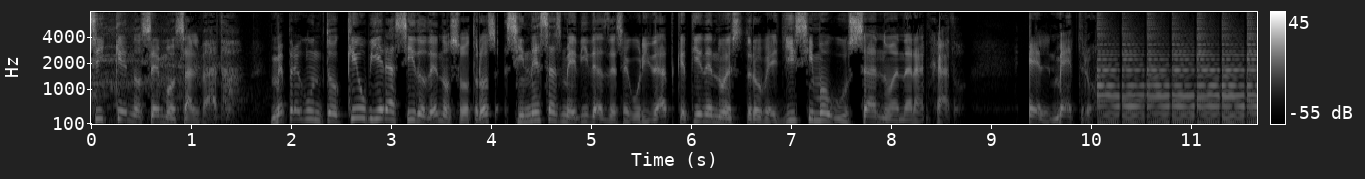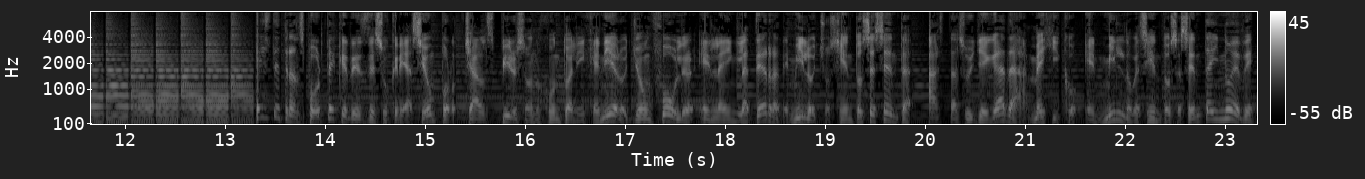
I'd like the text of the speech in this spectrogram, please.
Sí que nos hemos salvado. Me pregunto qué hubiera sido de nosotros sin esas medidas de seguridad que tiene nuestro bellísimo gusano anaranjado, el metro. Transporte que desde su creación por Charles Pearson junto al ingeniero John Fowler en la Inglaterra de 1860 hasta su llegada a México en 1969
